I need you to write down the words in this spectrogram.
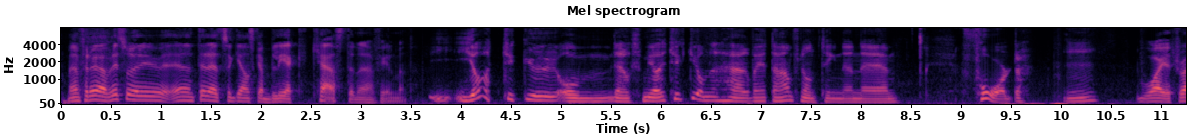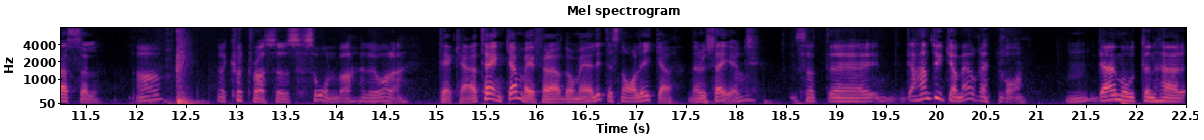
Men för övrigt så är det ju Är det inte rätt så ganska blek cast i den här filmen? Jag tycker ju om den också. Men jag tyckte ju om den här, vad heter han för någonting? Den eh, Ford. Mm. Wyatt Russell Ja. Kurt Russells son va? Eller vad var det? Det kan jag tänka mig för de är lite snarlika när du säger det Så att eh, han tyckte jag med rätt bra. Mm. Däremot den här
